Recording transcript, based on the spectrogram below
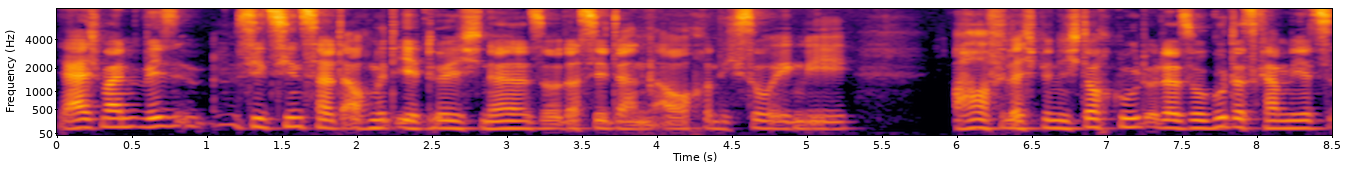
ja, ich meine, sie ziehen es halt auch mit ihr durch, ne? So dass sie dann auch nicht so irgendwie. Oh, vielleicht bin ich doch gut oder so. Gut, das kam mir jetzt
